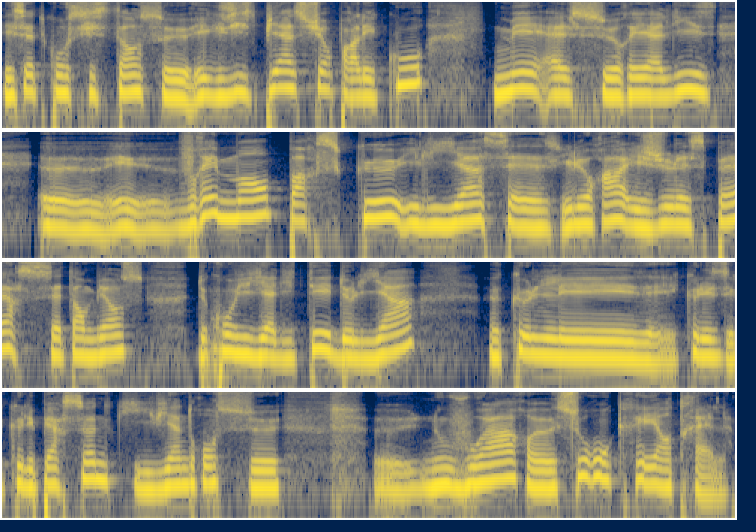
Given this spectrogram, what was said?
Et cette consistance existe bien sûr par les cours, mais elle se réalise vraiment parce que il y a, il y aura, et je l'espère, cette ambiance de convivialité et de lien que les, que les, que les personnes qui viendront se, nous voir sauront créer entre elles.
